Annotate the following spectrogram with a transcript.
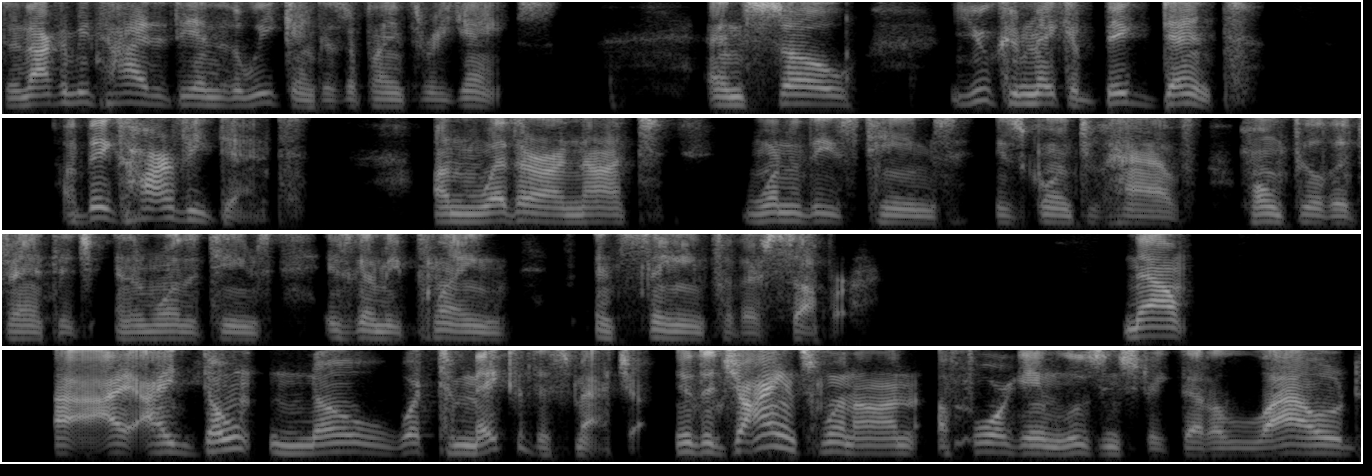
They're not going to be tied at the end of the weekend because they're playing three games. And so you can make a big dent, a big Harvey dent on whether or not one of these teams is going to have home field advantage and then one of the teams is going to be playing and singing for their supper. Now, I, I don't know what to make of this matchup. You know, the Giants went on a four game losing streak that allowed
